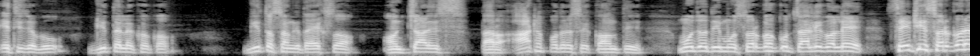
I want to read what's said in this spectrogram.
ଏଥିଯୋଗୁଁ ଗୀତ ଲେଖକ ଗୀତ ସଙ୍ଗୀତ ଏକଶହ ଅଣଚାଳିଶ ତାର ଆଠ ପଦରେ ସେ କହନ୍ତି ମୁଁ ଯଦି ମୁଁ ସ୍ୱର୍ଗକୁ ଚାଲିଗଲେ ସେଇଠି ସ୍ୱର୍ଗରେ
